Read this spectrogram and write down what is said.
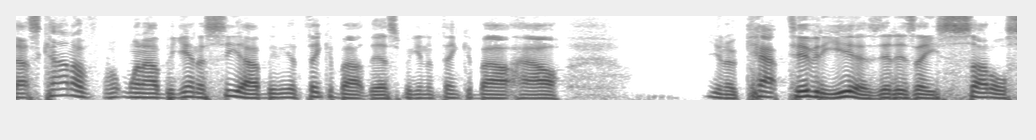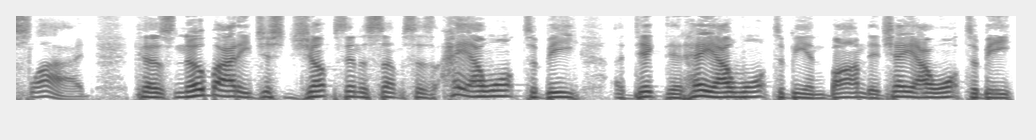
that's kind of when I began to see, I began to think about this, begin to think about how you know captivity is. It is a subtle slide. Because nobody just jumps into something and says hey i want to be addicted. Hey i want to be in bondage. Hey i want to be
